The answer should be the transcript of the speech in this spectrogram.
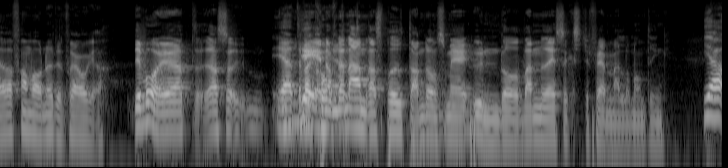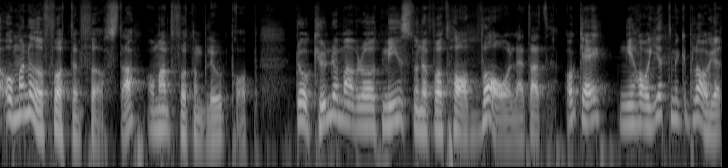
eh, vad fan var nu du frågade? Det var ju att, alltså, Ja, att genom kom- den andra sprutan, de som är under, vad nu är 65 eller någonting. Ja, om man nu har fått den första, om man inte fått någon blodpropp, då kunde man väl åtminstone fått ha valet att okej, ni har jättemycket plager,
